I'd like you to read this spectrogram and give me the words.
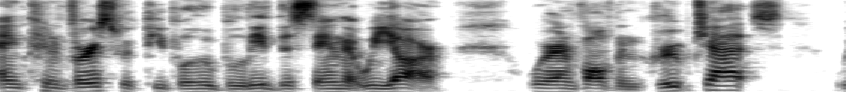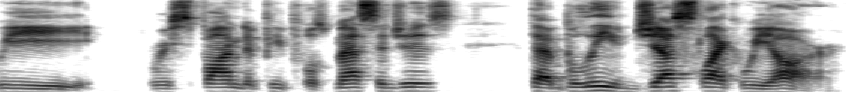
and converse with people who believe the same that we are. We're involved in group chats, we respond to people's messages that believe just like we are.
